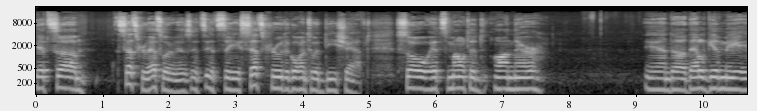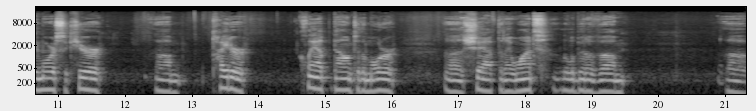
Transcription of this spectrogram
It's um, set screw that's what it is. It's it's a set screw to go onto a D shaft. So it's mounted on there and uh, that'll give me a more secure um, tighter clamp down to the motor uh, shaft that I want. A little bit of um, uh,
